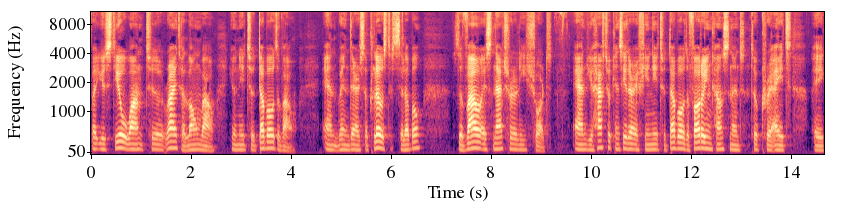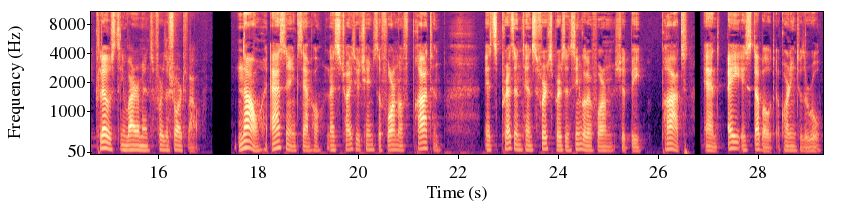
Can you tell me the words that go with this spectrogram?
but you still want to write a long vowel, you need to double the vowel. And when there's a closed syllable, the vowel is naturally short. And you have to consider if you need to double the following consonant to create a closed environment for the short vowel. Now, as an example, let's try to change the form of praten. Its present tense first person singular form should be praat, and a is doubled according to the rule.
